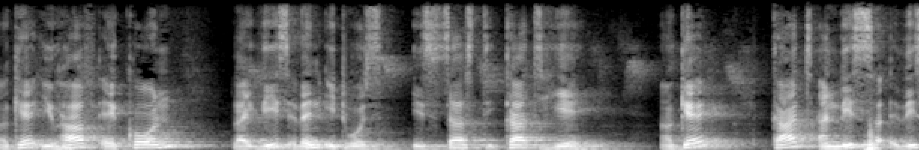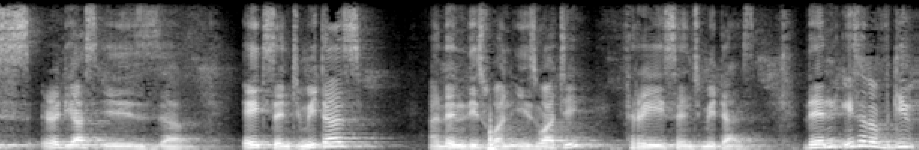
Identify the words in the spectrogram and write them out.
okay you have a cone like this then it was it's just cut here. Okay cut and this this radius is uh, 8 centimeters and then this one is what? 3 centimeters. Then instead of give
